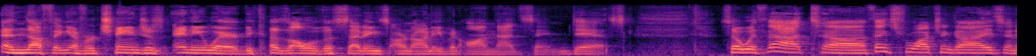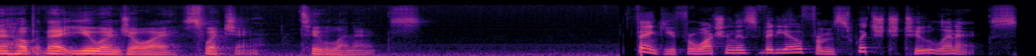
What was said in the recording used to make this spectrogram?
and nothing ever changes anywhere because all of the settings are not even on that same disk. So with that, uh, thanks for watching, guys, and I hope that you enjoy switching to Linux. Thank you for watching this video from Switched to Linux.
